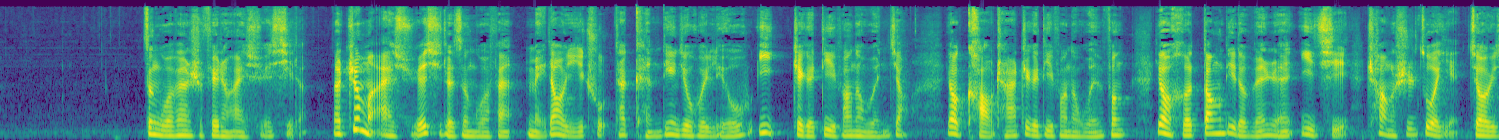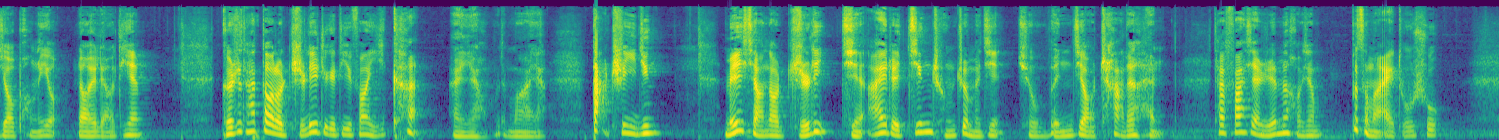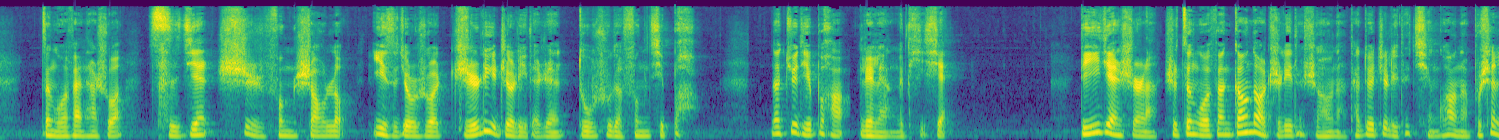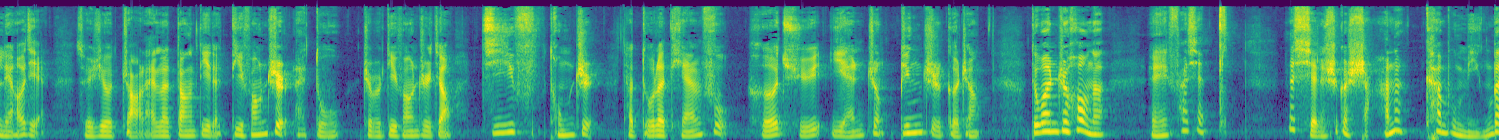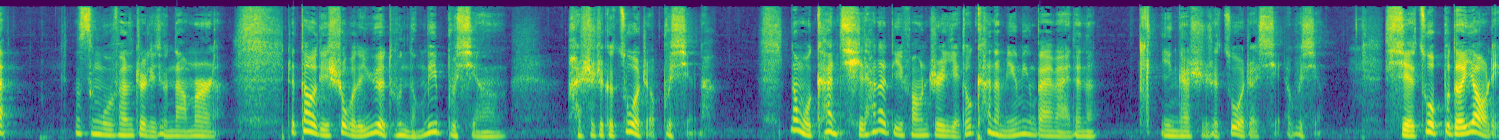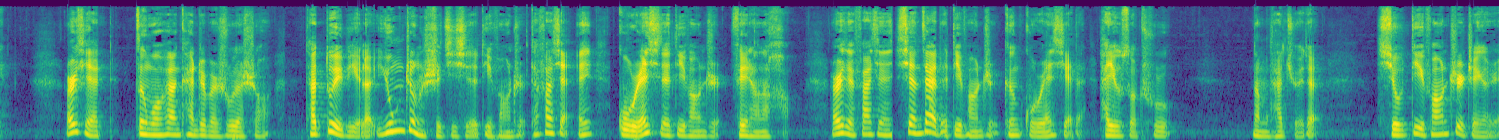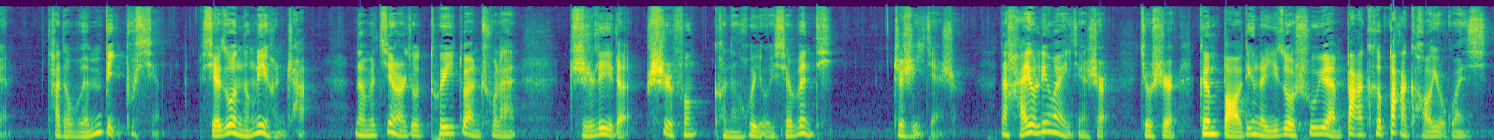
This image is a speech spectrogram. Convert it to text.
曾国藩是非常爱学习的。那这么爱学习的曾国藩，每到一处，他肯定就会留意这个地方的文教，要考察这个地方的文风，要和当地的文人一起唱诗作饮，交一交朋友，聊一聊天。可是他到了直隶这个地方一看，哎呀，我的妈呀，大吃一惊！没想到直隶紧挨着京城这么近，却文教差得很。他发现人们好像不怎么爱读书。曾国藩他说。此间世风稍陋，意思就是说，直隶这里的人读书的风气不好。那具体不好，列两个体现。第一件事呢，是曾国藩刚到直隶的时候呢，他对这里的情况呢不甚了解，所以就找来了当地的地方志来读。这本地方志叫《基辅通志》，他读了田赋、河渠、盐政、兵制各章。读完之后呢，哎，发现那写的是个啥呢？看不明白。那曾国藩这里就纳闷了，这到底是我的阅读能力不行，还是这个作者不行啊？那我看其他的地方志也都看得明明白白的呢，应该是这作者写的不行，写作不得要领。而且曾国藩看这本书的时候，他对比了雍正时期写的地方志，他发现，哎，古人写的地方志非常的好，而且发现现在的地方志跟古人写的还有所出入。那么他觉得修地方志这个人。他的文笔不行，写作能力很差，那么进而就推断出来，直隶的世风可能会有一些问题，这是一件事儿。那还有另外一件事儿，就是跟保定的一座书院罢课罢考有关系。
